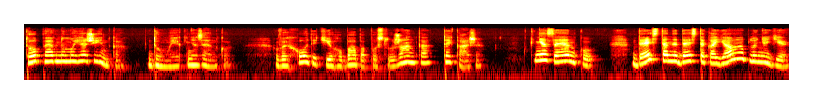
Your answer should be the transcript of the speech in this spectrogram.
То, певно, моя жінка, думає князенко. Виходить його баба послужанка та й каже Князенку, десь та не десь така яблуня є,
